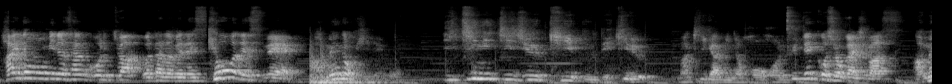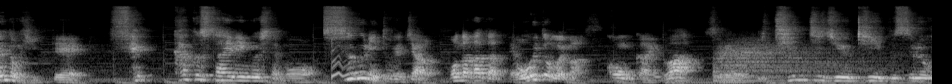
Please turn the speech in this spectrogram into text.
はいどうも皆さんこんにちは、渡辺です。今日はですね、雨の日でも一日中キープできる巻き髪の方法についてご紹介します。雨の日ってせっかくスタイリングしてもすぐに取れちゃう。こんな方って多いと思います。今回はそれを一日中キープする方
